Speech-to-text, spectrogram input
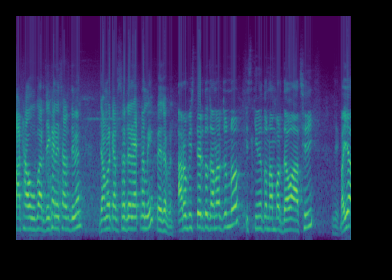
পাঠাও উবার যেখানে সার্চ দিবেন জামাল কার সেন্টার এক নামই পেয়ে যাবেন। আরও বিস্তারিত জানার জন্য স্ক্রিনে তো নাম্বার দেওয়া আছেই। ভাইয়া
